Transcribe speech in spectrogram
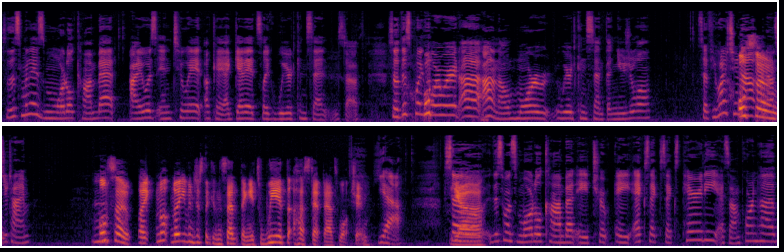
So this one is Mortal Kombat. I was into it. Okay, I get it. It's like weird consent and stuff. So at this point Well- forward, uh, I don't know, more weird consent than usual. So if you want to tune Also- out, now's your time. Mm. Also, like, not not even just the consent thing. It's weird that her stepdad's watching. Yeah. So Yeah. this one's Mortal Kombat, a tri- a XXX parody. It's on Pornhub.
